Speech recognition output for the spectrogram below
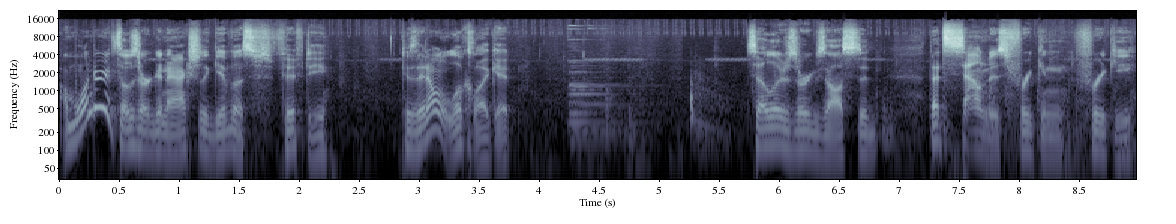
I'm wondering if those are going to actually give us 50. Because they don't look like it. Sellers are exhausted. That sound is freaking freaky.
